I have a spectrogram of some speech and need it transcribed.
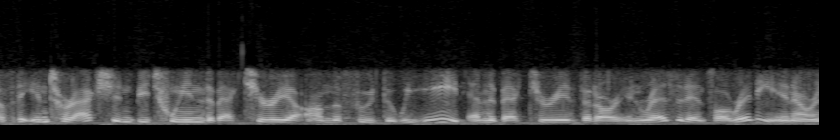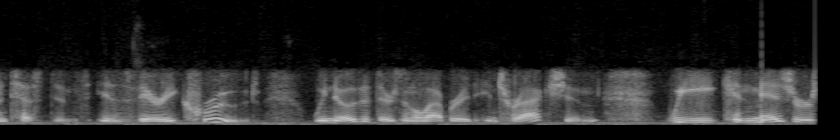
of the interaction between the bacteria on the food that we eat and the bacteria that are in residence already in our intestines is very crude. We know that there's an elaborate interaction. We can measure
